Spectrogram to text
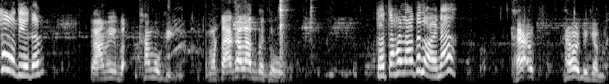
খেলো দিয়ে দেন। তা আমি খামো কি? আমার টাকা লাগবে তো। তো টাকা না দিলে হয় না। হ্যাঁ হ্যাঁ কেমনে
